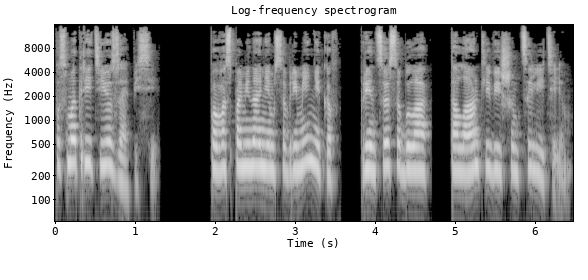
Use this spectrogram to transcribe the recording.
Посмотреть ее записи. По воспоминаниям современников, принцесса была талантливейшим целителем.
